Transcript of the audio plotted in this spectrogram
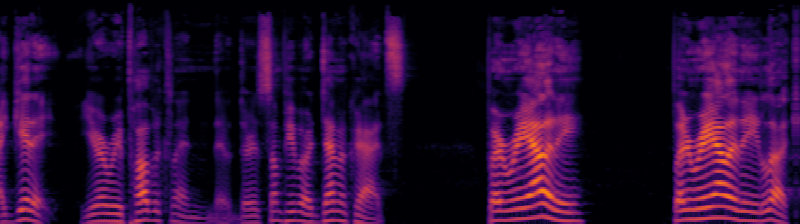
I get it. You're a Republican. There, there's some people are Democrats. But in reality, but in reality, look.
